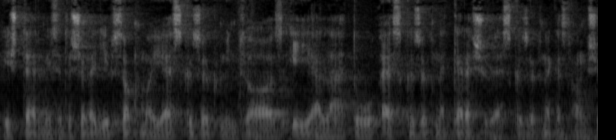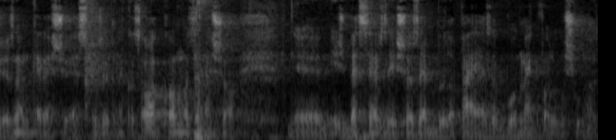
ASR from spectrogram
és természetesen egyéb szakmai eszközök, mint az éjjellátó eszközöknek, kereső eszközöknek, ezt hangsúlyozom, kereső eszközöknek az alkalmazása és beszerzése az ebből a pályázatból megvalósulhat.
